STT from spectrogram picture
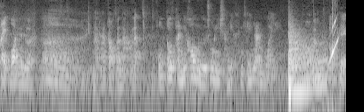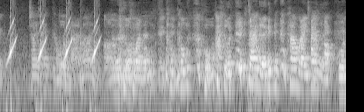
เตะบอลกันดีกว่า เออ นะฮะจองสนามแล้ว ผมต้องพันที่ข้อมือช่วงนี้ใช้ใช้งานบ่อยขอแบบเพลง ใช่ใช่ทำโบราณบ้านอ๋อ เออประมาณนั้นโอเคต้องต้องโหพี่จูนใช่เลยท่าไม้ใช่เลยขอบคุณ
